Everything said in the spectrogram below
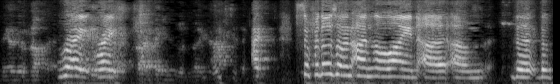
scenario than that. Right, right. So I think it was very positive. So for those on, on the line, uh, um, the, the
